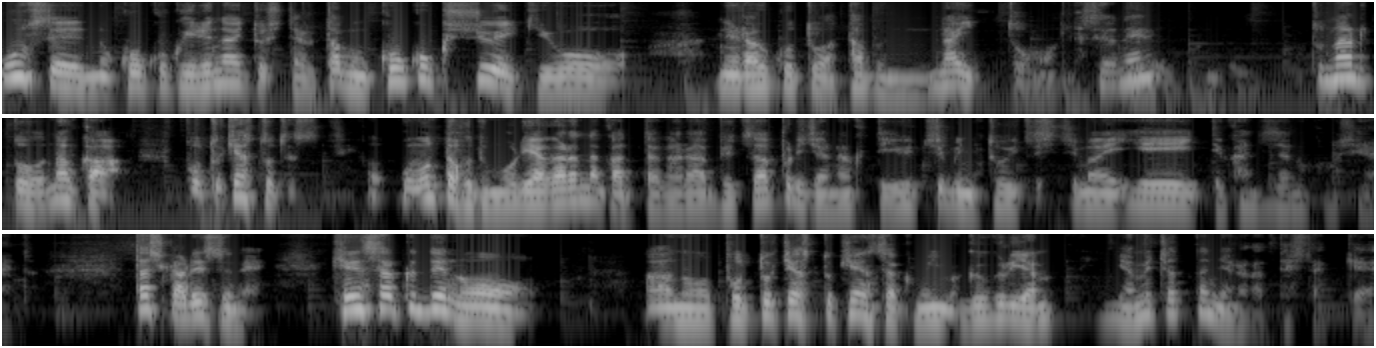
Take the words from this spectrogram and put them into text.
音声の広告入れないとしたら多分広告収益を狙うことは多分ないと思うんですよね。となると、なんか、ポッドキャストです。思ったほど盛り上がらなかったから、別アプリじゃなくて YouTube に統一しちまい、イエーイって感じなのかもしれないと。確かあれですよね。検索での、あの、ポッドキャスト検索も今、Google ややめちゃったんじゃなかったでしたっけ？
